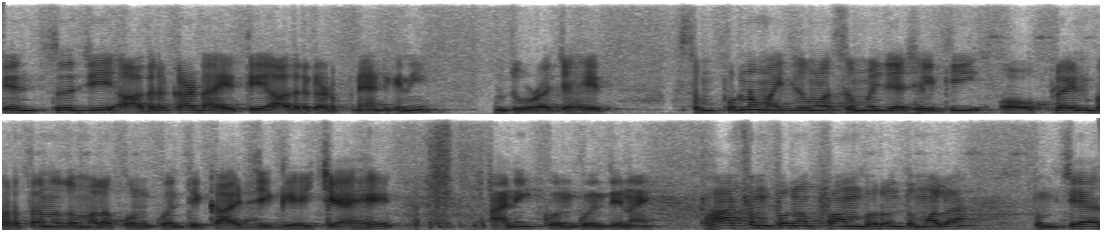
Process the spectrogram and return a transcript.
त्यांचं जे आधार कार्ड आहे ते आधार कार्ड पण या ठिकाणी जोडायचे आहेत. संपूर्ण माहिती तुम्हाला समजली असेल की ऑफलाईन भरताना तुम्हाला कोणकोणती काळजी घ्यायची आहे आणि कोणकोणती नाही. हा संपूर्ण फॉर्म भरून तुम्हाला तुमच्या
